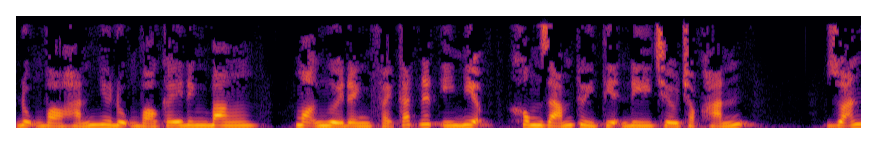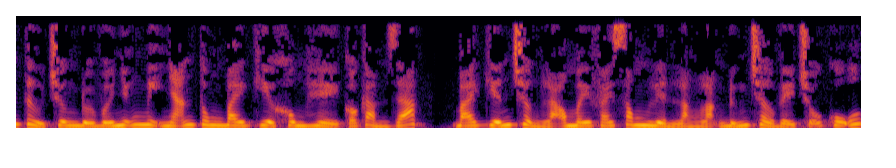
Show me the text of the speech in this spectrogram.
đụng vào hắn như đụng vào cây đinh băng, mọi người đành phải cắt đứt ý niệm, không dám tùy tiện đi trêu chọc hắn. Doãn tử trương đối với những mị nhãn tung bay kia không hề có cảm giác, bái kiến trưởng lão mấy phái xong liền lặng lặng đứng trở về chỗ cũ.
